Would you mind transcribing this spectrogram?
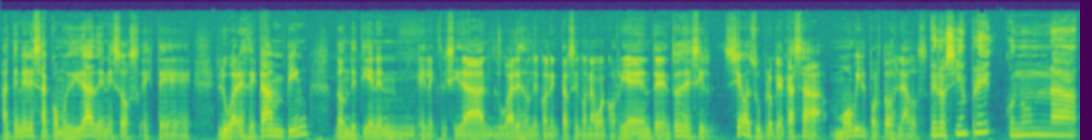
a tener esa comodidad en esos este, lugares de camping donde tienen electricidad, lugares donde conectarse con agua corriente. Entonces, es decir, llevan su propia casa móvil por todos lados. Pero siempre con una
